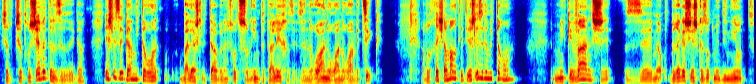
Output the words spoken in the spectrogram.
עכשיו כשאת חושבת על זה רגע יש לזה גם יתרון בעלי השליטה בעלי השליטות שונאים את התהליך הזה זה נורא נורא נורא מציק. אבל אחרי שאמרתי את זה יש לזה גם יתרון. מכיוון שזה ברגע שיש כזאת מדיניות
